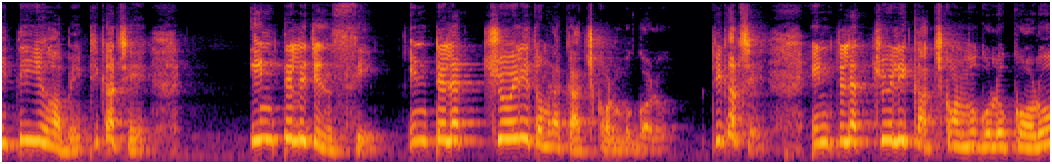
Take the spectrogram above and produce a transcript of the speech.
নিতেই হবে, ঠিক আছে? ইন্টেলিজেন্সি ইন্টেলেকচুয়ালি তোমরা কাজকর্ম করো, ঠিক আছে? ইন্টেলেকচুয়ালি কাজকর্মগুলো করো,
